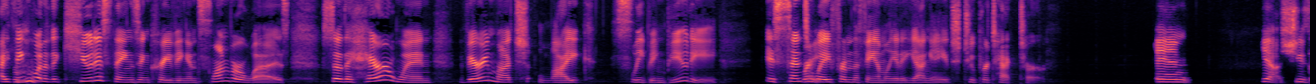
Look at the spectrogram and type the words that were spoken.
I think one of the cutest things in Craving and Slumber was so the heroine, very much like Sleeping Beauty, is sent Right. away from the family at a young age to protect her. And yeah, she's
